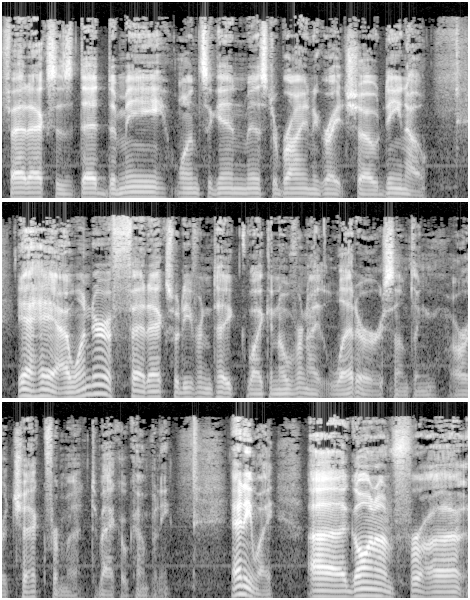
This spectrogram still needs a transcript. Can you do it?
FedEx is dead to me. Once again, Mr. Brian, a great show. Dino. Yeah, hey, I wonder if FedEx would even take like an overnight letter or something, or a check from a tobacco company. Anyway, uh, going on, fr- uh,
